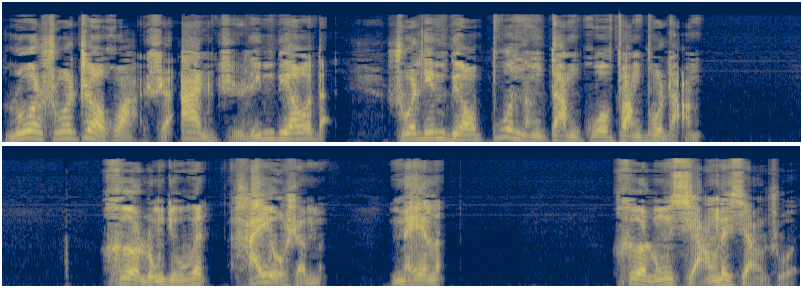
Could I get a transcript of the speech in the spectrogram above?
罗说这话是暗指林彪的，说林彪不能当国防部长。贺龙就问还有什么？没了。贺龙想了想说：“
